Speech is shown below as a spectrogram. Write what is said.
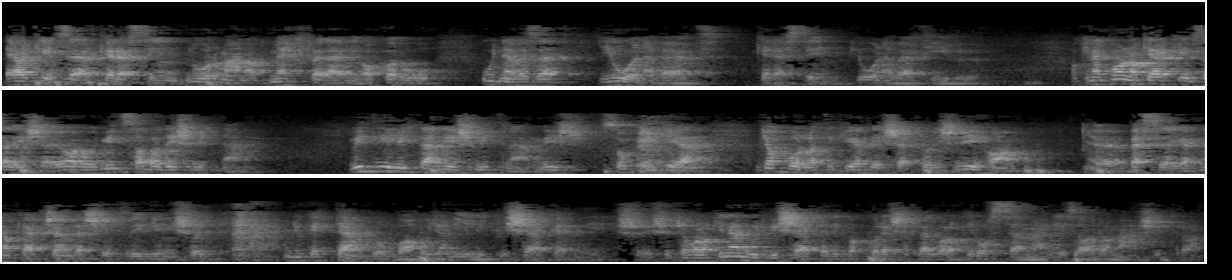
elképzelt keresztény normának megfelelni akaró, úgynevezett jól nevelt keresztény, jól nevelt hívő. Akinek vannak elképzelései arról, hogy mit szabad és mit nem. Mit illik tenni és mit nem. Mi is szoktunk ilyen gyakorlati kérdésekről is néha beszélgetni, akár csendes végén is, hogy mondjuk egy templomban hogyan illik viselkedni. És, és hogyha valaki nem úgy viselkedik, akkor esetleg valaki rossz szemmel néz arra a másikra.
